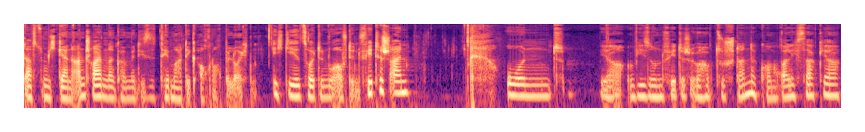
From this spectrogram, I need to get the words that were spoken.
darfst du mich gerne anschreiben, dann können wir diese Thematik auch noch beleuchten. Ich gehe jetzt heute nur auf den Fetisch ein und ja, wie so ein Fetisch überhaupt zustande kommt, weil ich sag ja,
